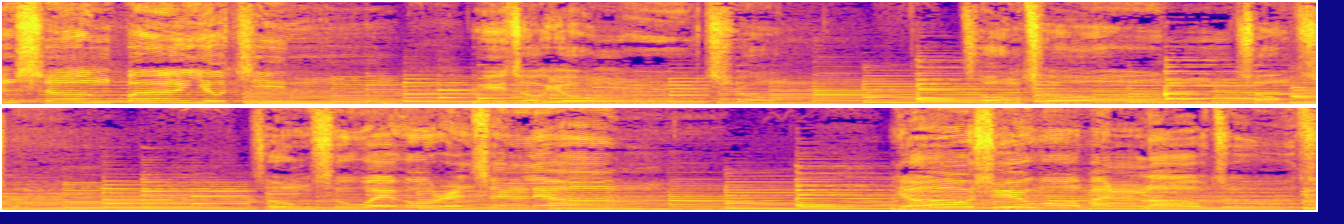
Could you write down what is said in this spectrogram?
人生本有尽，宇宙永无穷，匆匆匆匆，总是为后人乘凉，要学我们老祖宗。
